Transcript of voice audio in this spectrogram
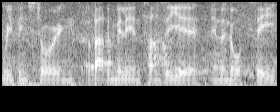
we've been storing about a million tonnes a year in the North Sea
